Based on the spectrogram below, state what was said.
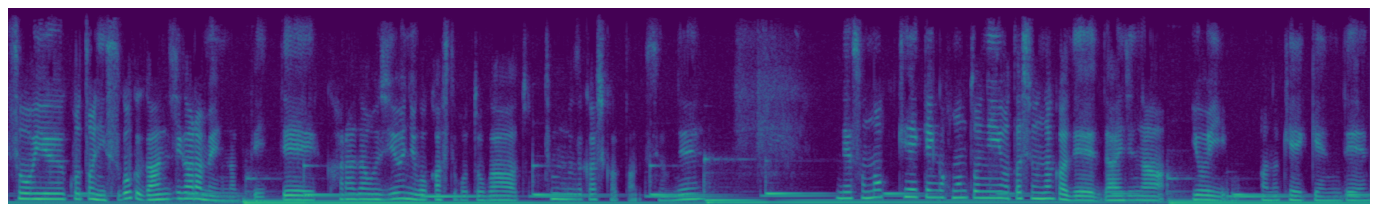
そういうことにすごくがんじがらめになっていて体を自由に動かすことがとっても難しかったんですよね。でその経験が本当に私の中で大事な良いあの経験で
